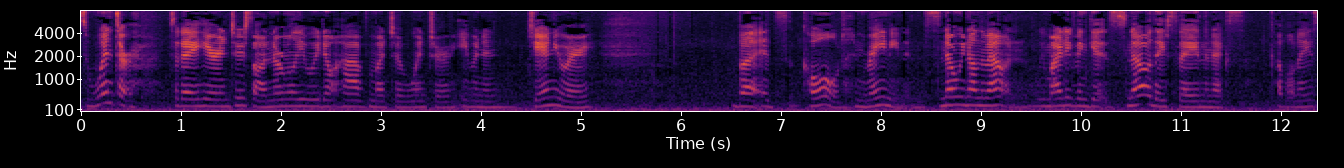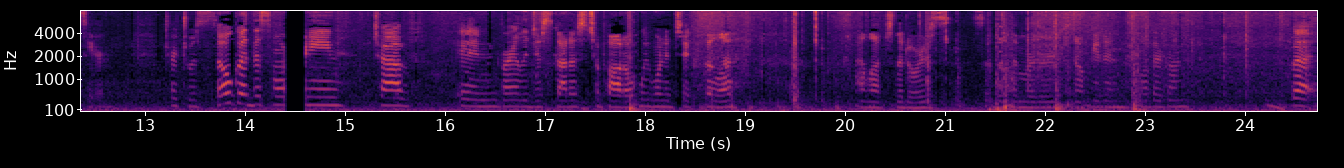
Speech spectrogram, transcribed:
It's winter today here in Tucson. Normally we don't have much of winter, even in January. But it's cold and raining and snowing on the mountain. We might even get snow, they say, in the next couple days here. Church was so good this morning. Trav and Briley just got us Chipotle. We wanted Chick-fil-A. I locked the doors so that the murderers don't get in while they're gone. But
